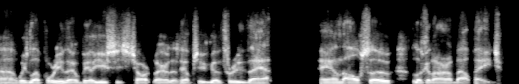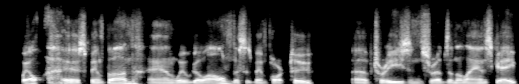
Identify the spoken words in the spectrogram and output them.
Uh, we'd love for you. There'll be a usage chart there that helps you go through that. And also look at our About page. Well, it's been fun, and we'll go on. This has been part two of trees and shrubs in the landscape.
